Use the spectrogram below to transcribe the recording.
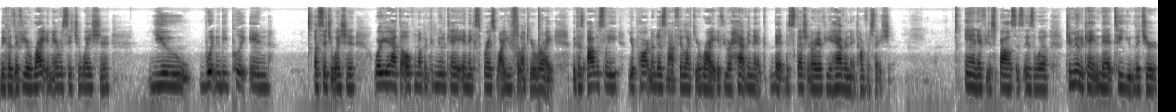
because if you're right in every situation you wouldn't be put in a situation where you have to open up and communicate and express why you feel like you're right because obviously your partner does not feel like you're right if you're having that that discussion or if you're having that conversation and if your spouse is as well communicating that to you that you're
